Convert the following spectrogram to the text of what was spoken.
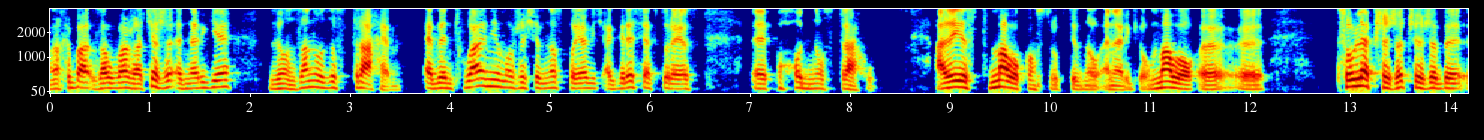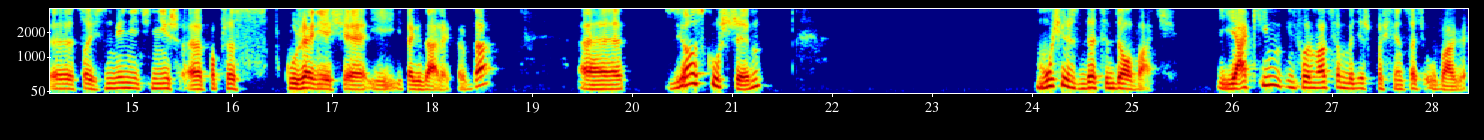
No chyba zauważacie, że energię związaną ze strachem. Ewentualnie może się w nas pojawić agresja, która jest e, pochodną strachu, ale jest mało konstruktywną energią, mało. E, e, są lepsze rzeczy, żeby coś zmienić niż poprzez wkurzenie się i, i tak dalej, prawda? W związku z czym musisz zdecydować, jakim informacjom będziesz poświęcać uwagę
